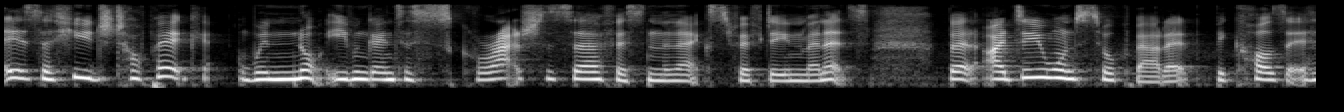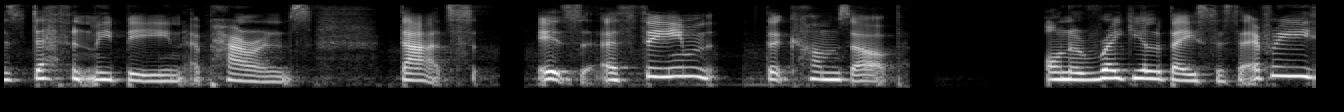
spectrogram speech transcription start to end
it's a huge topic. We're not even going to scratch the surface in the next 15 minutes. But I do want to talk about it because it has definitely been apparent that it's a theme that comes up on a regular basis. Every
